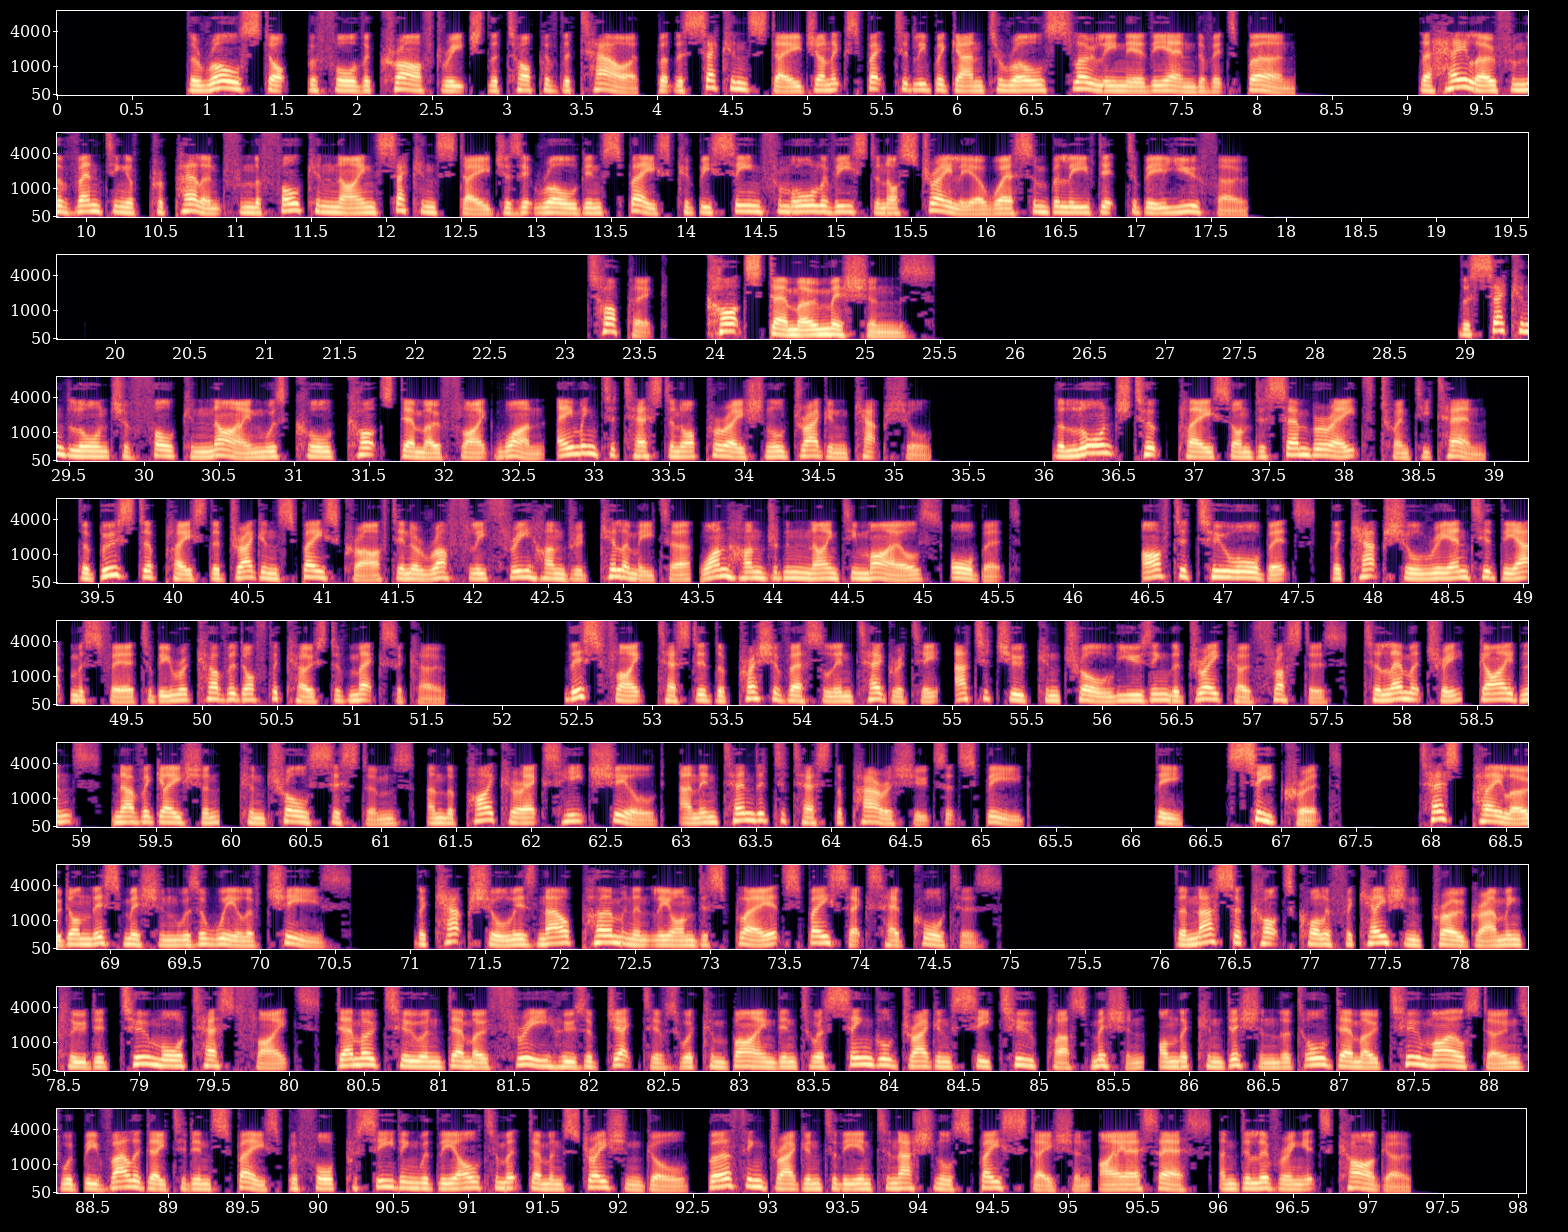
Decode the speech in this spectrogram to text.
The roll stopped before the craft reached the top of the tower, but the second stage unexpectedly began to roll slowly near the end of its burn. The halo from the venting of propellant from the Falcon 9 second stage as it rolled in space could be seen from all of eastern Australia where some believed it to be a UFO. Topic: COTS demo missions The second launch of Falcon 9 was called COTS Demo Flight 1, aiming to test an operational Dragon capsule. The launch took place on December 8, 2010. The booster placed the Dragon spacecraft in a roughly 300 km 190 miles orbit. After two orbits, the capsule re-entered the atmosphere to be recovered off the coast of Mexico. This flight tested the pressure vessel integrity, attitude control using the Draco thrusters, telemetry, guidance, navigation, control systems, and the PICA-X heat shield, and intended to test the parachutes at speed. The secret test payload on this mission was a wheel of cheese. The capsule is now permanently on display at SpaceX headquarters. The NASA COTS qualification program included two more test flights, Demo 2 and Demo 3 whose objectives were combined into a single Dragon C2 Plus mission, on the condition that all Demo 2 milestones would be validated in space before proceeding with the ultimate demonstration goal, berthing Dragon to the International Space Station and delivering its cargo.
